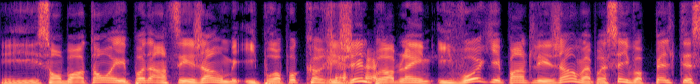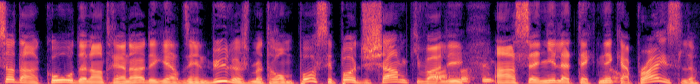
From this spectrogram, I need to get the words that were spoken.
et son bâton n'est pas dans ses jambes. Il ne pourra pas corriger le problème. Il voit qu'il est pas entre les jambes, mais après ça, il va pelleter ça dans le cours de l'entraîneur des gardiens de but. Là, je me trompe pas, c'est pas du charme qui va Ah, aller ça, enseigner la technique Non. à Price. Là.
